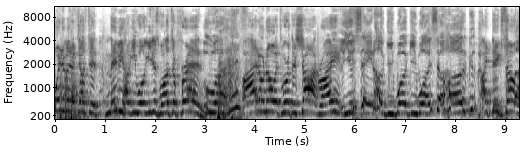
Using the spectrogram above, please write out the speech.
Wait a minute, Justin. Maybe Huggy Wuggy just wants a friend. What? I don't know. It's worth a shot, right? You saying Huggy Wuggy wants a hug? I think so.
